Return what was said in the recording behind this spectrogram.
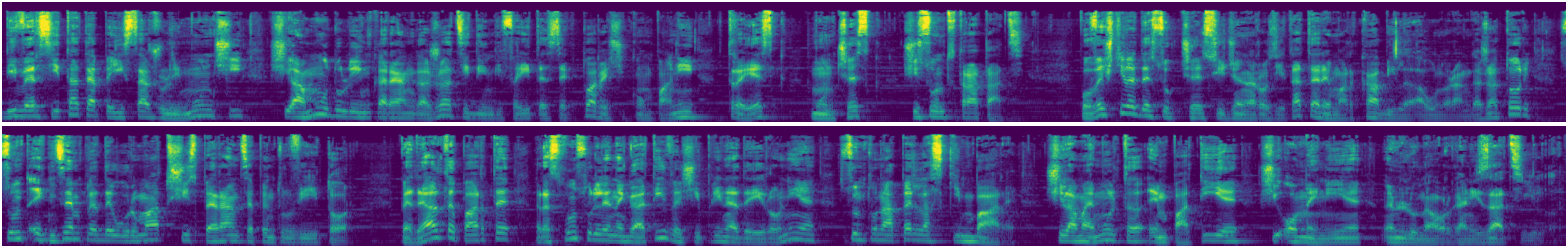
diversitatea peisajului muncii și a modului în care angajații din diferite sectoare și companii trăiesc, muncesc și sunt tratați. Poveștile de succes și generozitatea remarcabilă a unor angajatori sunt exemple de urmat și speranțe pentru viitor. Pe de altă parte, răspunsurile negative și pline de ironie sunt un apel la schimbare și la mai multă empatie și omenie în lumea organizațiilor.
